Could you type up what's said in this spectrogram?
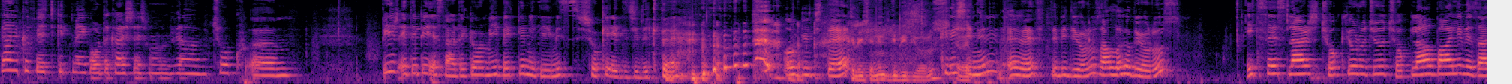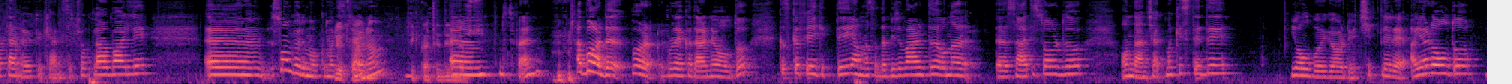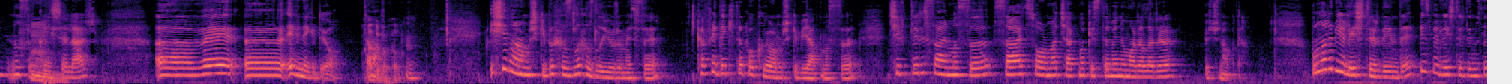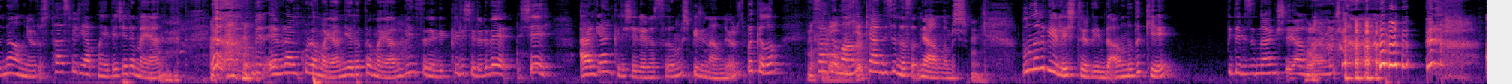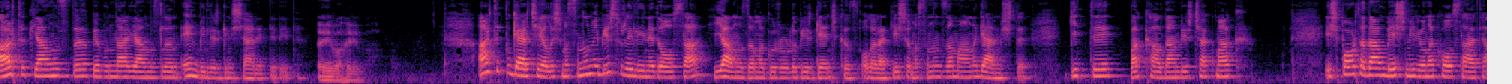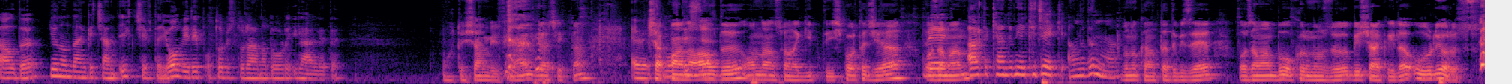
Yani kafeye gitmek, orada karşılaşmam yani çok e, bir edebi eserde görmeyi beklemediğimiz şoke edicilikte. o güçte. Klişenin dibi diyoruz. Evet. Klişenin evet, dibi diyoruz, Allah'ı diyoruz. İç sesler çok yorucu, çok laubali ve zaten öykü kendisi çok laubali. Ee, son bölümü okumak Lütfen. istiyorum. Dikkatli Ee, dinliyoruz. lütfen. Ha bu arada bu ar- buraya kadar ne oldu? Kız kafeye gitti. Yan masada biri vardı. Ona e, saati sordu. Ondan çakmak istedi. Yol boyu gördüğü çiftlere ayar oldu. Nasıl Hmm. klişeler. Ee, ve e, evine gidiyor. Tamam. Hadi bakalım. İşi varmış gibi hızlı hızlı yürümesi, kafede kitap okuyormuş gibi yapması, çiftleri sayması, saat sorma, çakmak isteme numaraları 3 nokta. Bunları birleştirdiğinde, biz birleştirdiğimizde ne anlıyoruz? Tasvir yapmayı beceremeyen, bir evren kuramayan, yaratamayan, bin senelik klişeleri ve şey ergen klişelerine sığınmış birini anlıyoruz. Bakalım Nasıl kahramanın bağlayacak? kendisi nasıl ne anlamış? Bunları birleştirdiğinde anladı ki bir de bizimle aynı şeyi anlarmış. Artık yalnızdı ve bunlar yalnızlığın en belirgin işaretleriydi. Eyvah eyvah. Artık bu gerçeğe alışmasının ve bir süreliğine de olsa yalnız ama gururlu bir genç kız olarak yaşamasının zamanı gelmişti. Gitti, bakkaldan bir çakmak, işportadan 5 milyona kol saati aldı. Yanından geçen ilk çifte yol verip otobüs durağına doğru ilerledi. Muhteşem bir final gerçekten. Evet, Çakmağını muhteşem. aldı. Ondan sonra gitti işportacıya. O Ve zaman artık kendine yetecek anladın mı? bunu kanıtladı bize. O zaman bu okurumuzu bir şarkıyla uğurluyoruz.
